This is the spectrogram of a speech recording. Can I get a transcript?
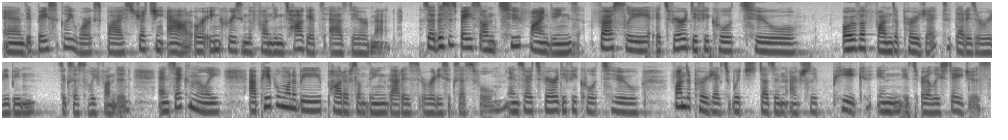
and it basically works by stretching out or increasing the funding targets as they are met. So, this is based on two findings. Firstly, it's very difficult to overfund a project that has already been successfully funded. And secondly, uh, people want to be part of something that is already successful. And so it's very difficult to fund a project which doesn't actually peak in its early stages.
